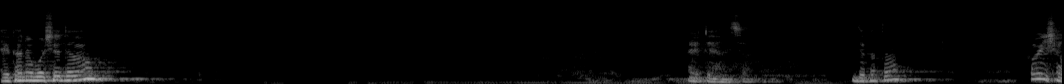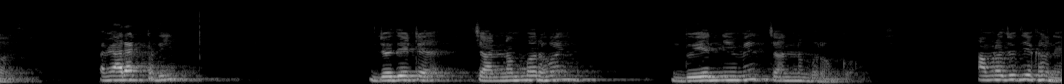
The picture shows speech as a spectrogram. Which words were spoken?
এখানে বসে দাও। এটা অ্যান্সার দেখো তো। খুবই সহজ। আমি আর একটা দিই। যদি এটা চার নম্বর হয় দুইয়ের নিয়মে চার নম্বর অঙ্ক। আমরা যদি এখানে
